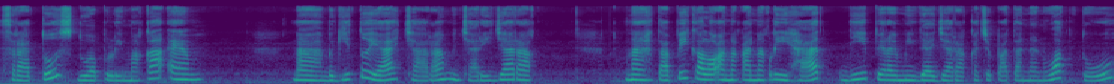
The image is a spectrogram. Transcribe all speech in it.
125 km. Nah, begitu ya cara mencari jarak. Nah, tapi kalau anak-anak lihat di piramida jarak kecepatan dan waktu,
